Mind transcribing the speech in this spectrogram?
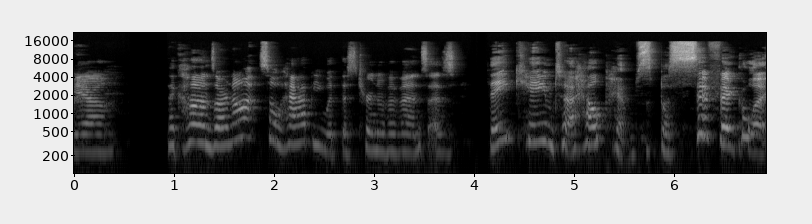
Yeah. The cons are not so happy with this turn of events as they came to help him specifically.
